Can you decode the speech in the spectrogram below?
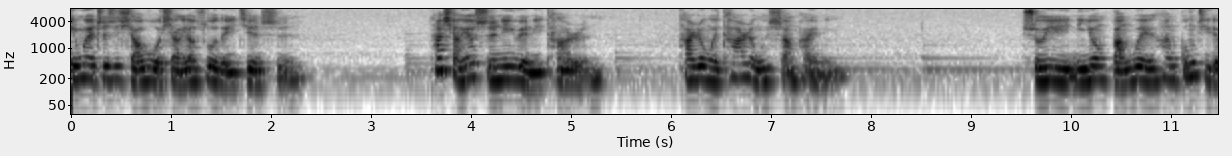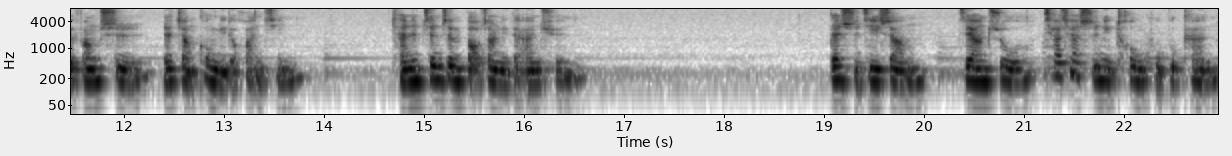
因为这是小我想要做的一件事，他想要使你远离他人。他认为他人会伤害你，所以你用防卫和攻击的方式来掌控你的环境，才能真正保障你的安全。但实际上，这样做恰恰使你痛苦不堪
